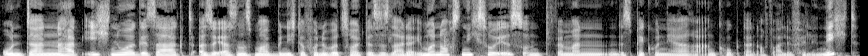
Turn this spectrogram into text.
Und dann habe ich nur gesagt, also erstens mal bin ich davon überzeugt, dass es leider immer noch nicht so ist. Und wenn man das Pekuniäre anguckt, dann auf alle Fälle nicht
